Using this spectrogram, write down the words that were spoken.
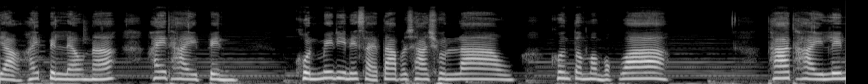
อยากให้เป็นแล้วนะ ให้ไทยเป็นคนไม่ดีในสายตาประชาชนลาว คนต่อมาบอกว่า ถ้าไทยเล่น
